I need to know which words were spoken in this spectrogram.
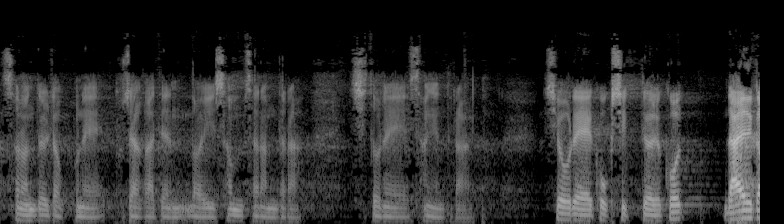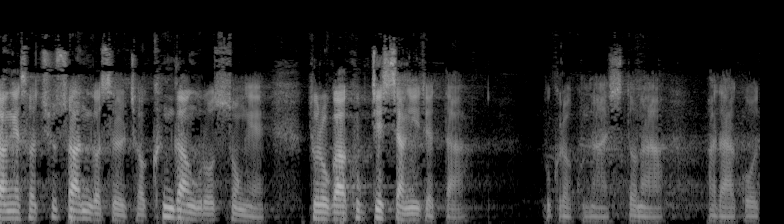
선원들 덕분에 부자가 된 너희 섬 사람들아. 시돈의 상인들아. 시올의 곡식들 곧 나일강에서 추수한 것을 저 큰 강으로 수송해 두로가 국제시장이 됐다. 부끄럽구나 시도나 바다 곧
